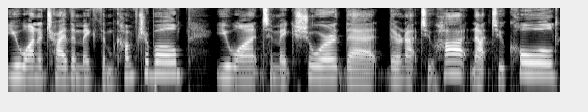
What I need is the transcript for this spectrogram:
You want to try to make them comfortable. You want to make sure that they're not too hot, not too cold,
